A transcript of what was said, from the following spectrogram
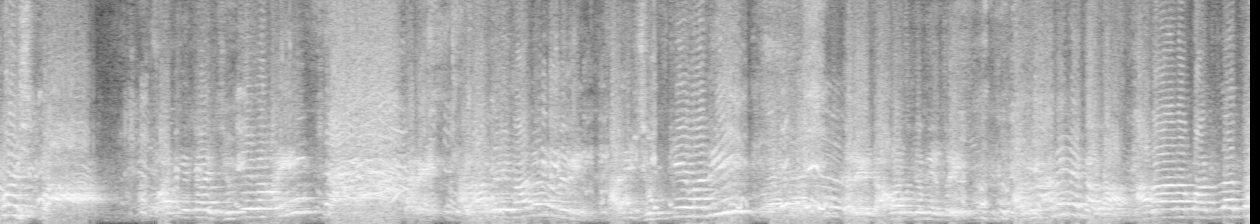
पुष्पा वाक्य काय झुकेगा नाही अरे मला ते गाणं ना नवीन आधी झुमकेवाली अरे आवाज कमी येतोय. अजून आले नाही का आता? आला आला पाटलाचा?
